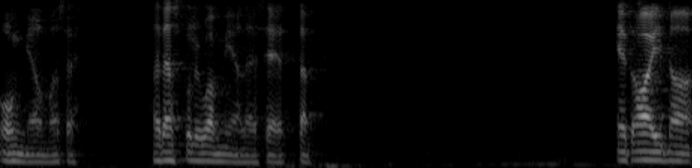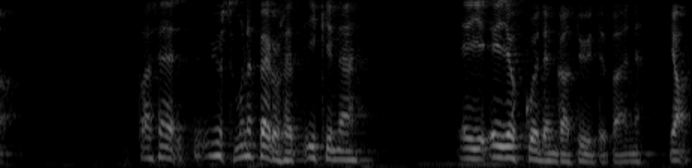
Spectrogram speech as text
ongelma se. Tai tästä tuli vaan mieleen se, että, että aina, tai se just semmoinen perus, että ikinä ei, ei ole kuitenkaan tyytyväinen. Ja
